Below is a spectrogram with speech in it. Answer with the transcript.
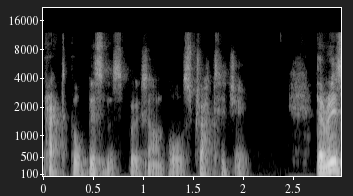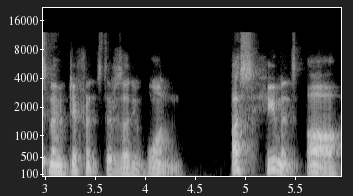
practical business, for example, strategy. There is no difference. There is only one. Us humans are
